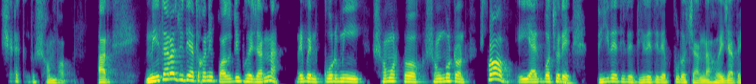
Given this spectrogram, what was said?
সেটা কিন্তু সম্ভব। আর নেতারা যদি এতখানি পজিটিভ হয়ে যান না, দেখবেন কর্মী, সমর্থক, সংগঠন সব এই এক বছরে ধীরে ধীরে ধীরে ধীরে পুরো চাঙ্গা হয়ে যাবে।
